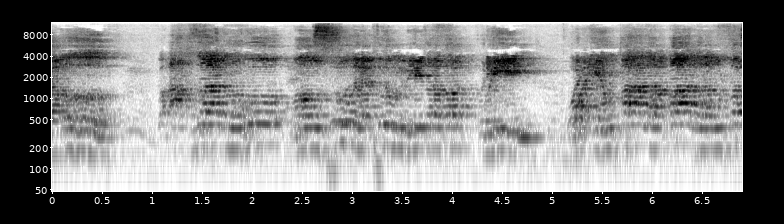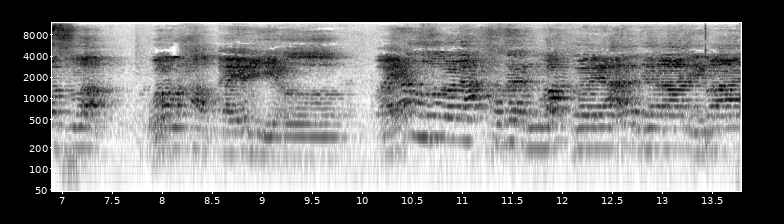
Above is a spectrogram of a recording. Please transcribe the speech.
يرجع وأحزانه موصولة بتفكرين وإن قال قال الفصل والحق يريع وينظر لحظا وقبل عذر لبعض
